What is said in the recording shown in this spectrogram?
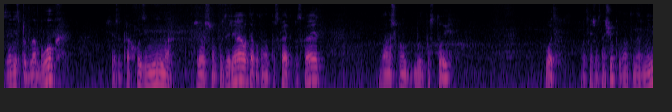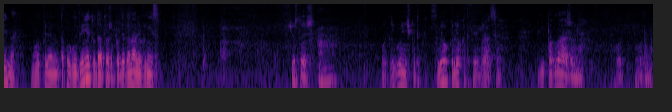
залезть под лобок. Сейчас же проходим мимо желчного пузыря, вот так вот он отпускает, отпускает. Главное, чтобы он был пустой. Вот, вот я сейчас нащупал, вам то, наверное, не видно. Ну вот примерно на такой глубине туда тоже по диагонали вниз. Чувствуешь? Вот легонечко, так, легкой такая вибрация. И поглаживание. Вот, вот она.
